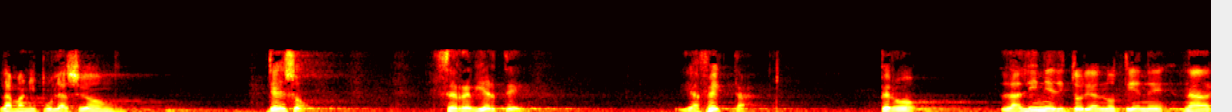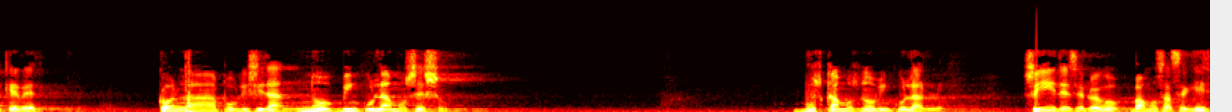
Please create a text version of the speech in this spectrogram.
la manipulación, ya eso se revierte y afecta, pero la línea editorial no tiene nada que ver con la publicidad, no vinculamos eso, buscamos no vincularlo. Sí, desde luego vamos a seguir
